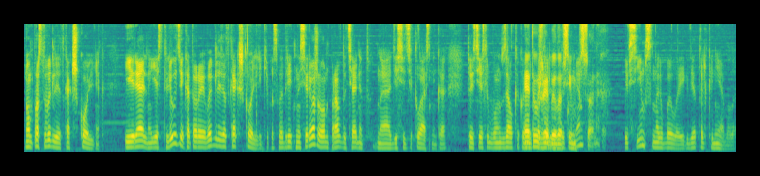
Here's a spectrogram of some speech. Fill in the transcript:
но он просто выглядит как школьник. И реально есть люди, которые выглядят как школьники. Посмотреть на Сережу, он правда тянет на десятиклассника. То есть, если бы он взял какой-нибудь Это уже было в документ, Симпсонах. И в Симпсонах было, и где только не было.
